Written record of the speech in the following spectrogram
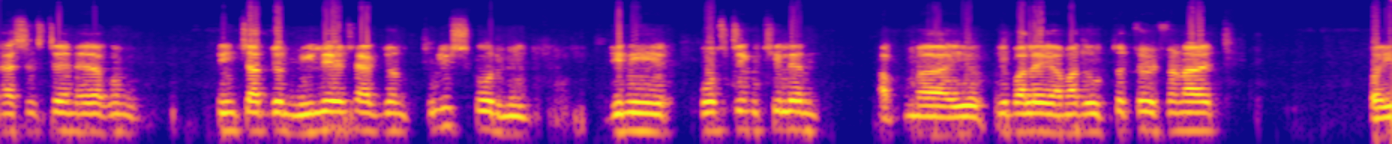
অ্যাসিস্ট্যান্ট এরকম তিন চারজন মিলে এসে একজন পুলিশ কর্মী যিনি পোস্টিং ছিলেন আপনার ইয়ে কি বলে আমাদের উত্তর চব্বিশ পরগনায় ওই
